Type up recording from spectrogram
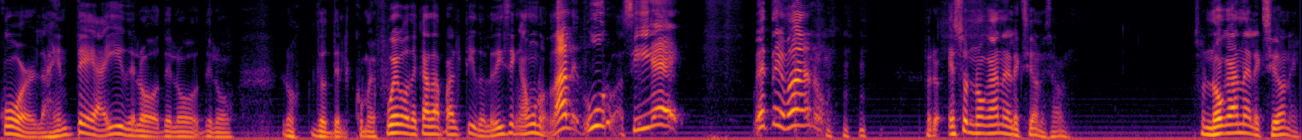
core, la gente ahí de los de lo, de los, los, del comefuego de cada partido, le dicen a uno, dale duro, así es, vete mano. Pero eso no gana elecciones, ¿saben? Eso no gana elecciones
